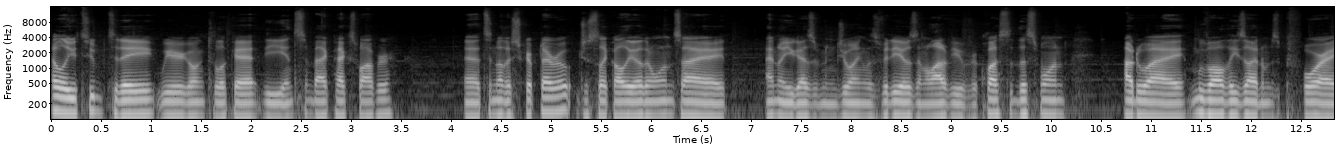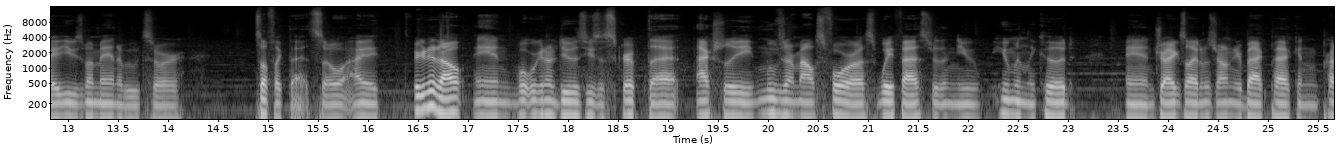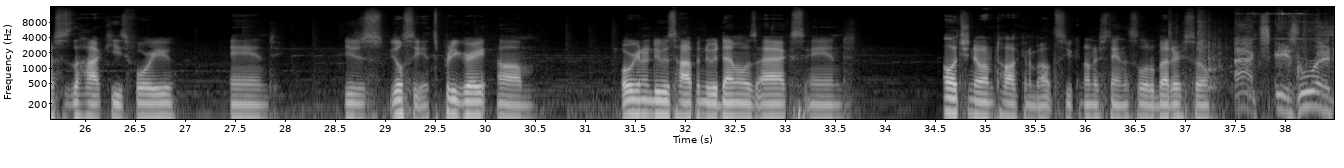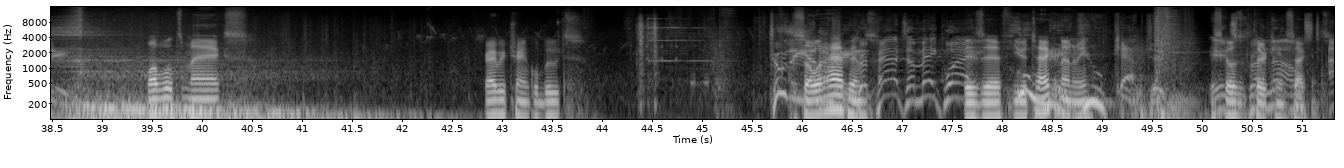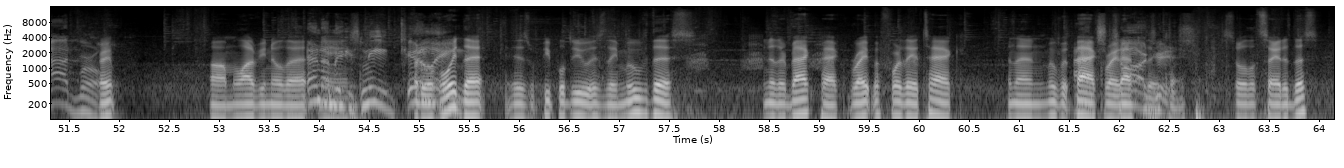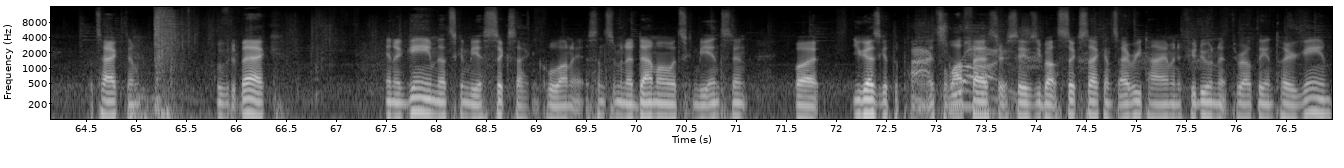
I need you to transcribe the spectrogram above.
Hello YouTube, today we are going to look at the Instant Backpack Swapper. Uh, it's another script I wrote, just like all the other ones. I I know you guys have been enjoying those videos and a lot of you have requested this one. How do I move all these items before I use my mana boots or stuff like that. So I figured it out and what we're going to do is use a script that actually moves our mouse for us way faster than you humanly could and drags items around your backpack and presses the hotkeys for you and you just you'll see. It's pretty great. Um what we're gonna do is hop into a demo as axe and I'll let you know what I'm talking about so you can understand this a little better. So Axe is ready. level to max. Grab your tranquil boots. So what happens to make way. is if you attack an enemy You this goes to 13 pronounced seconds Admiral. right? Um a lot of you know that and Enemies But to avoid that is what people do is they move this into their backpack right before they attack and then move it back right after they attack. So let's say I did this, attacked him, moved it back. In a game that's going to be a 6 second cooldown. It. Since I'm in a demo it's going to be instant, but you guys get the point. It's a lot faster, it saves you about 6 seconds every time and if you're doing it throughout the entire game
